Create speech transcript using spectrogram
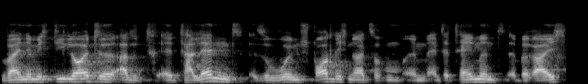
weil nämlich die Leute, also äh, Talent, sowohl im sportlichen als auch im, Entertainment-Bereich,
